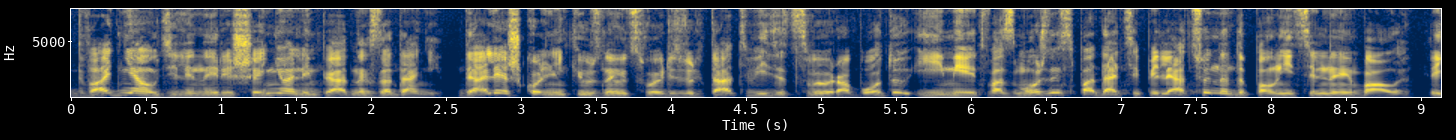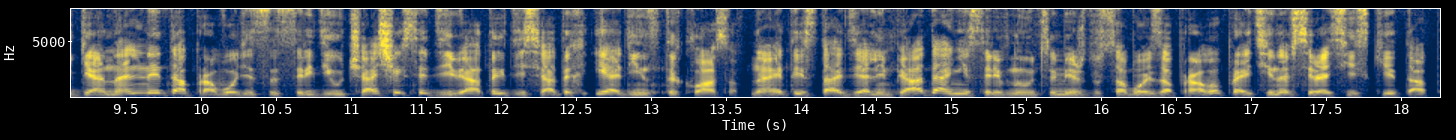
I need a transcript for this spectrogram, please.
Два дня уделены решению олимпиадных заданий. Далее школьники узнают свой результат, видят свою работу и имеют возможность подать апелляцию на дополнительные баллы. Региональный этап проводится среди учащихся 9, 10 и 11 классов. На этой стадии Олимпиады они соревнуются между собой за право пройти на всероссийский этап.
